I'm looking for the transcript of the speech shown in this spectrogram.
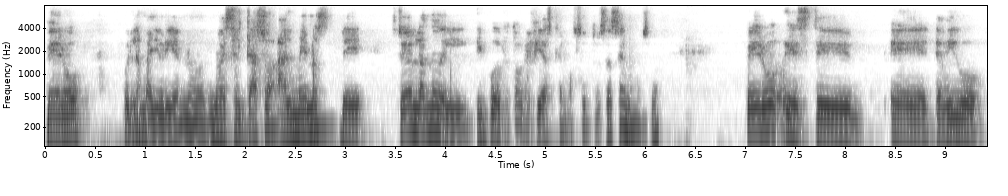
pero pues la mayoría no, no es el caso, al menos de, estoy hablando del tipo de fotografías que nosotros hacemos, ¿no? Pero este, eh, te digo,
